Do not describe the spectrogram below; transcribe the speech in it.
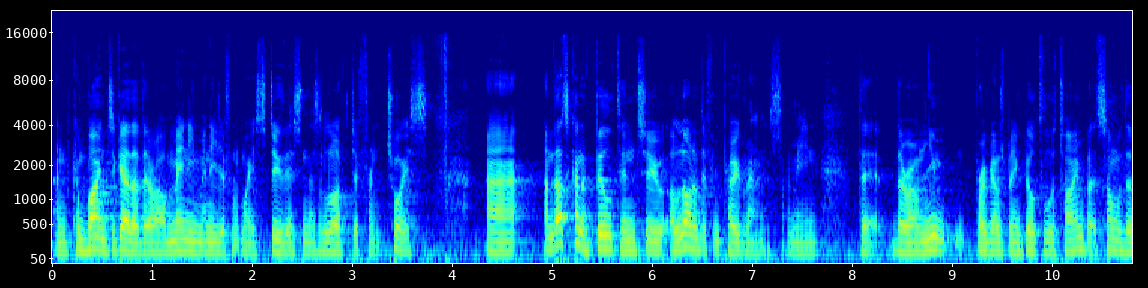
And combined together, there are many, many different ways to do this, and there's a lot of different choice. Uh, and that's kind of built into a lot of different programs. I mean, there are new programs being built all the time, but some of the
